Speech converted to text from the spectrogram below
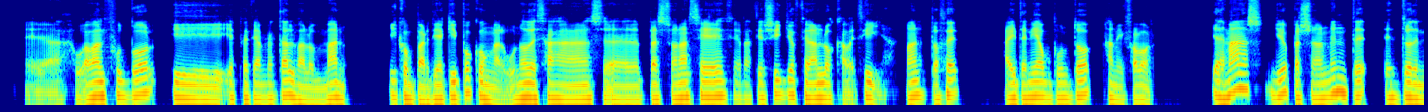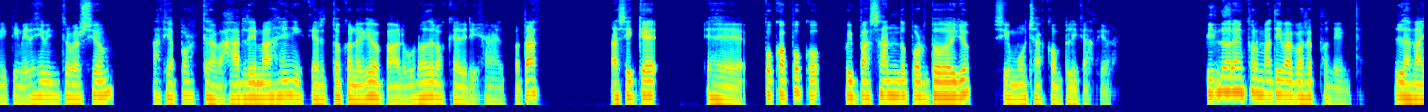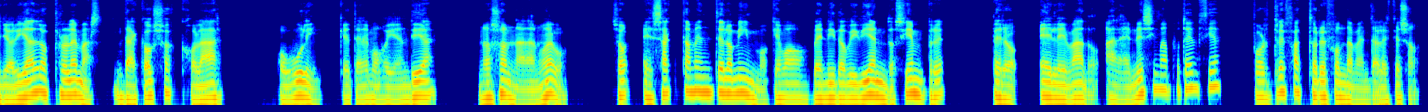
jugaba al fútbol y, especialmente al balonmano. Y compartía equipo con algunos de esas eh, personajes graciosillos que eran los cabecillas. Entonces, ahí tenía un punto a mi favor. Y además, yo personalmente, dentro de mi timidez y mi introversión, hacía por trabajar la imagen y cierto colegio para algunos de los que dirigen el POTAF. Así que, eh, poco a poco, fui pasando por todo ello sin muchas complicaciones. Píldora informativa correspondiente. La mayoría de los problemas de acoso escolar o bullying que tenemos hoy en día no son nada nuevo. Son exactamente lo mismo que hemos venido viviendo siempre, pero elevado a la enésima potencia por tres factores fundamentales que son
